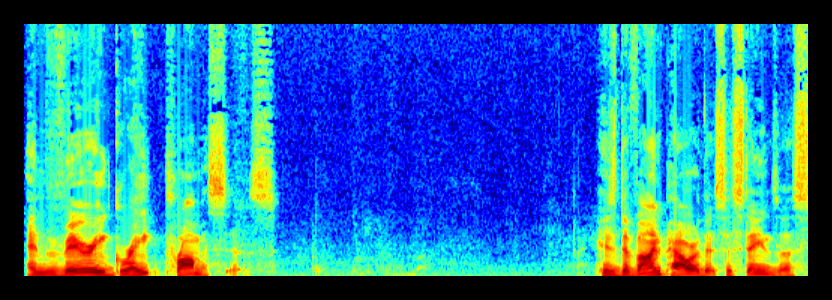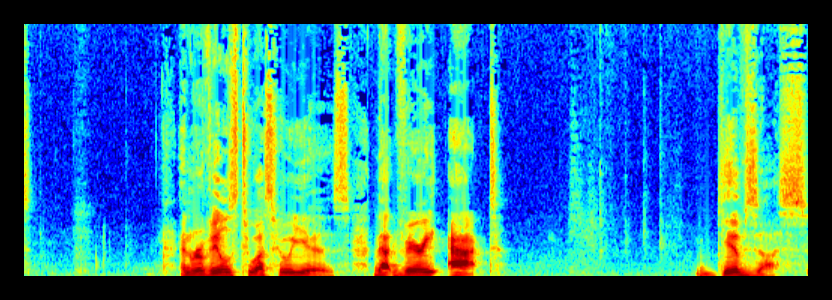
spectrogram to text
and very great promises. His divine power that sustains us and reveals to us who He is, that very act gives us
